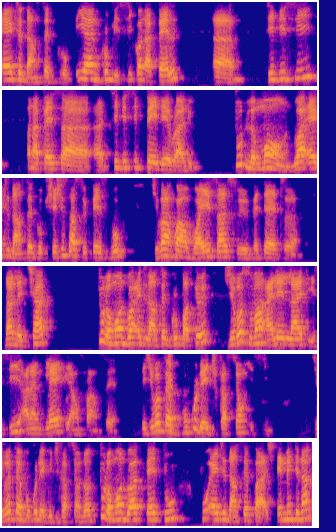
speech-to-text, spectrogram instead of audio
être dans ce groupe. Il y a un groupe ici qu'on appelle euh, TBC, on appelle ça euh, TBC PD Rally. Tout le monde doit être dans ce groupe. Cherchez ça sur Facebook. Je vais encore envoyer ça sur peut-être euh, dans le chat. Tout le monde doit être dans ce groupe parce que je veux souvent aller live ici en anglais et en français. Et je veux faire beaucoup d'éducation ici. Je veux faire beaucoup d'éducation. Donc, tout le monde doit faire tout pour être dans ces pages. Et maintenant,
